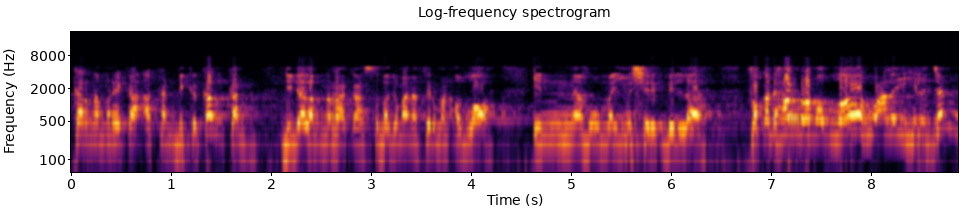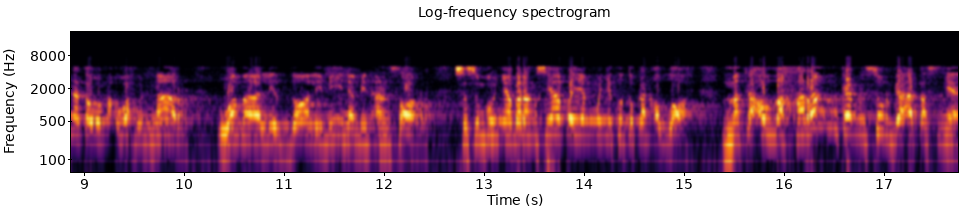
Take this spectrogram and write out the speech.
Karena mereka akan dikekalkan di dalam neraka sebagaimana firman Allah. Innahu may yusyrik billah. Faqad harramallahu alaihi aljannata wa ma'wahu an-nar. Wa ma lidh-dhalimin min ansar. Sesungguhnya barang siapa yang menyekutukan Allah maka Allah haramkan surga atasnya.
